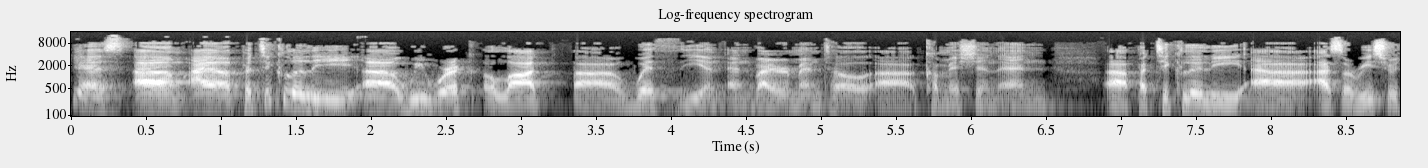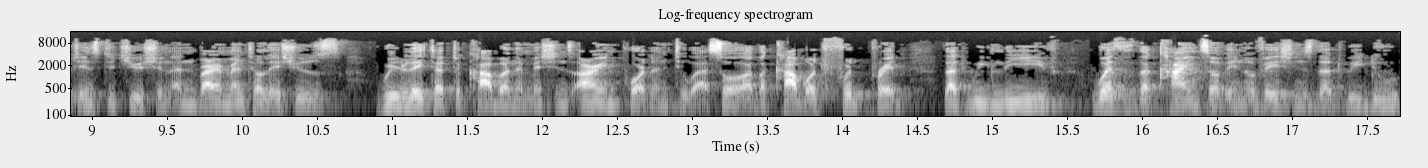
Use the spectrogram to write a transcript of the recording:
Yes, um, I, uh, particularly uh, we work a lot uh, with the Environmental uh, Commission, and uh, particularly uh, as a research institution, environmental issues related to carbon emissions are important to us. So uh, the carbon footprint that we leave with the kinds of innovations that we do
